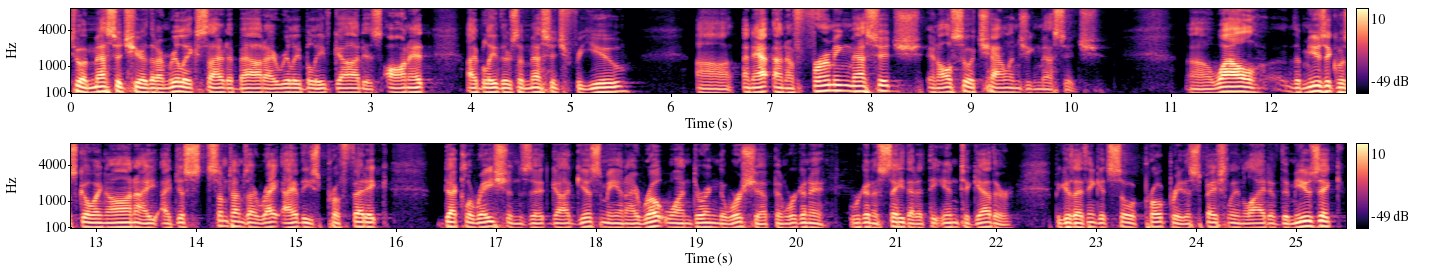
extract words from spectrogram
to a message here that I'm really excited about. I really believe God is on it. I believe there's a message for you, uh, an, an, affirming message, and also a challenging message. Uh, while the music was going on, I, I just sometimes I write. I have these prophetic declarations that God gives me, and I wrote one during the worship, and we're gonna we're gonna say that at the end together because I think it's so appropriate, especially in light of the music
